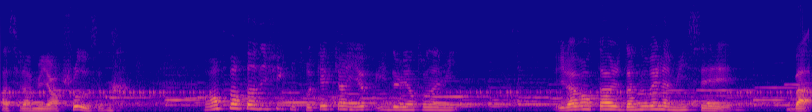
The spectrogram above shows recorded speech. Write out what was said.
Ah, c'est la meilleure chose. Remporte un défi contre quelqu'un et hop, il devient ton ami. Et l'avantage d'un nouvel ami, c'est... Bah,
